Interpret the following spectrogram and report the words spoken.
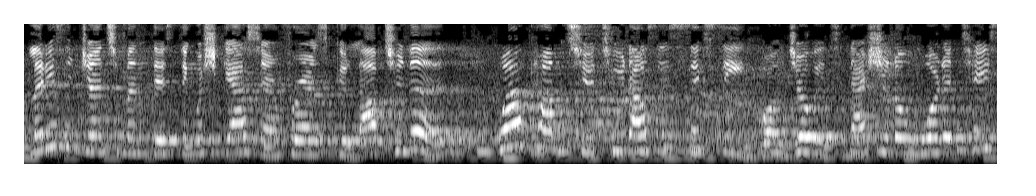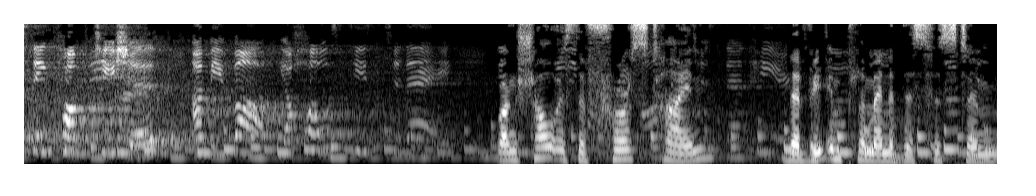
Ladies and gentlemen, distinguished guests and friends, good afternoon. Welcome to 2016 Guangzhou International Water Tasting Competition. I'm Yvonne, your host is today. Guangzhou is the first time that we implemented the system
